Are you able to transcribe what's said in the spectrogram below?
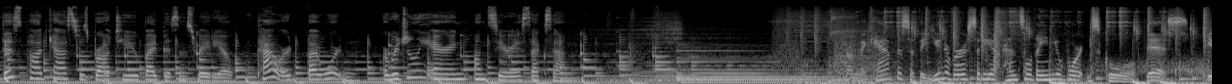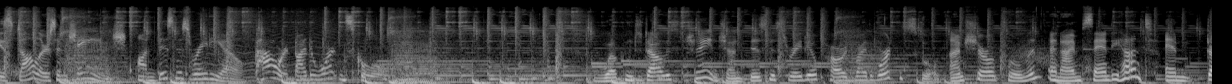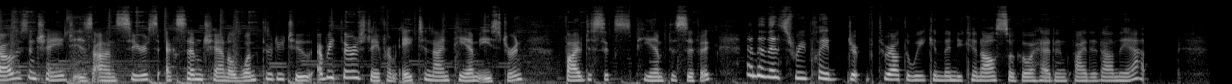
This podcast is brought to you by Business Radio, powered by Wharton, originally airing on SiriusXM. From the campus of the University of Pennsylvania Wharton School, this is Dollars and Change on Business Radio, powered by the Wharton School. Welcome to Dollars and Change on Business Radio, powered by the Wharton School. I'm Cheryl Kuhlman. And I'm Sandy Hunt. And Dollars and Change is on Sirius XM channel 132 every Thursday from 8 to 9 p.m. Eastern. 5 to 6 p.m. Pacific, and then it's replayed throughout the week, and then you can also go ahead and find it on the app.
